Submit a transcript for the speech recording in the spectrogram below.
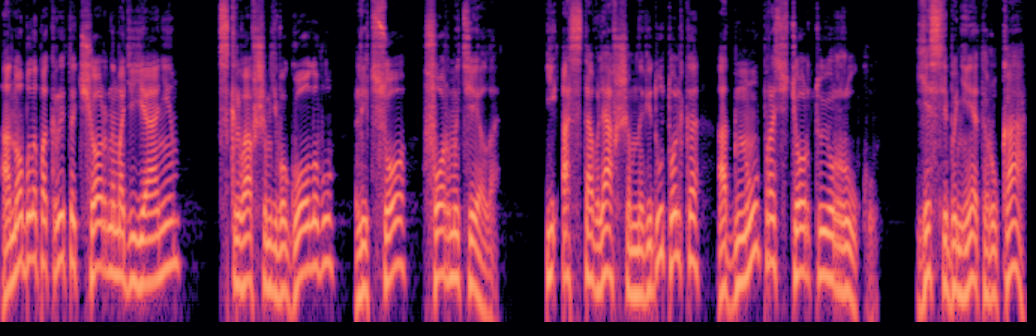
Оно было покрыто черным одеянием, скрывавшим его голову, лицо, формы тела и оставлявшим на виду только одну простертую руку. Если бы не эта рука,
